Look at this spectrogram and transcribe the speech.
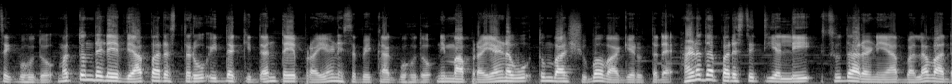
ಸಿಗಬಹುದು. ಮತ್ತೊಂದೆಡೆ ವ್ಯಾಪಾರಸ್ಥರು ಇದ್ದಕ್ಕಿದ್ದಂತೆ ಪ್ರಯಾಣಿಸಬೇಕಾಗಬಹುದು. ನಿಮ್ಮ ಪ್ರಯಾಣವು ತುಂಬಾ ಶುಭವಾಗಿರುತ್ತದೆ. ಹಣದ ಪರಿಸ್ಥಿತಿಯಲ್ಲಿ ಸುಧಾರಣೆಯ ಬಲವಾದ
